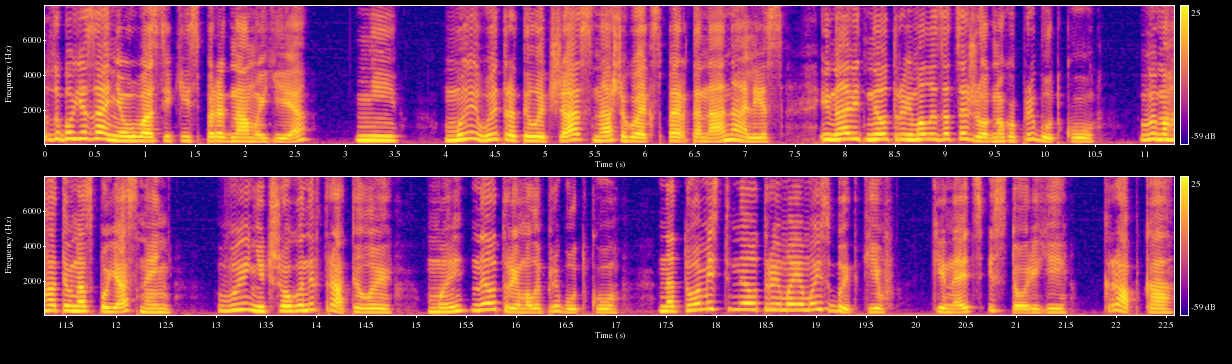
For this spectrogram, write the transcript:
Зобов'язання у вас якісь перед нами є? Ні. Ми витратили час нашого експерта на аналіз і навіть не отримали за це жодного прибутку. Вимагати в нас пояснень? Ви нічого не втратили. Ми не отримали прибутку. Натомість не отримаємо й збитків. Кінець історії. Крапка.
